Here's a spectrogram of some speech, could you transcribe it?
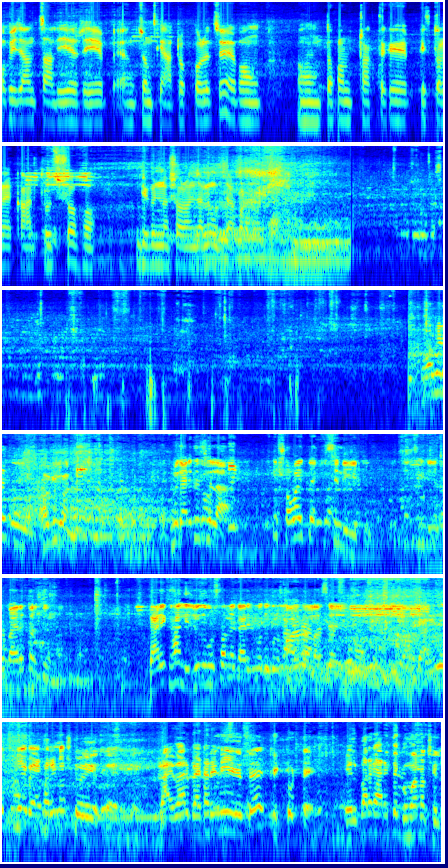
অভিযান চালিয়ে রেপ একজনকে আটক করেছে এবং তখন ট্রাক থেকে পিস্তলের কার্তুজ সহ বিভিন্ন সরঞ্জামে উদ্ধার করা হয় তুমি গাড়িতে ছিলা? সবাই তো একটা সিন্ডিকেট সিন্ডিকেটের বাইরে থাকবেন না। গাড়ি খালি যদি বুঝতাম গাড়ির মধ্যে কোনো মাল আছে। গাড়ির হচ্ছে ব্যাটারি নষ্ট হয়ে গেছে। ড্রাইভার ব্যাটারি নিয়ে গেছে ঠিক করতে। হেল্পার গাড়িতে ঘুমানো ছিল।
